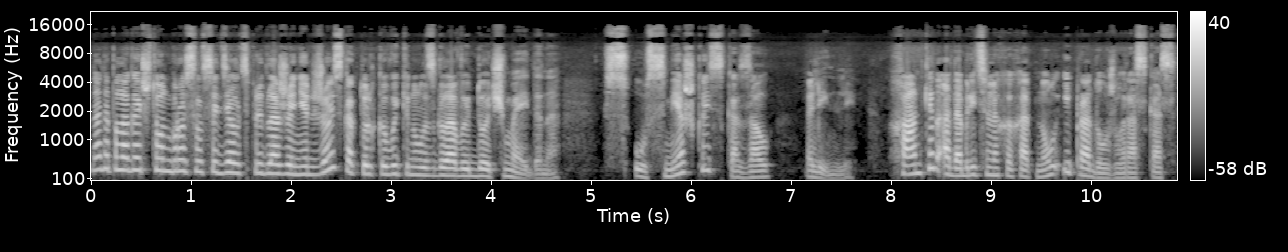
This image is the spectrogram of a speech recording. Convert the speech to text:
Надо полагать, что он бросился делать предложение Джойс, как только выкинул из головы дочь Мейдена. С усмешкой сказал Линли. Ханкин одобрительно хохотнул и продолжил рассказ.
